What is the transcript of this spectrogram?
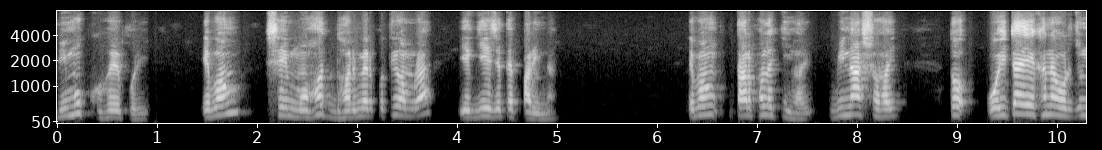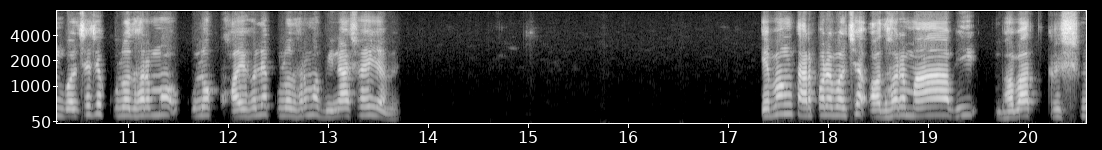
বিমুখ হয়ে পড়ি এবং সেই মহৎ ধর্মের প্রতিও আমরা এগিয়ে যেতে পারি না। এবং তার ফলে কি হয়? বিনাশ হয়। তো ওইটাই এখানে অর্জুন বলছে যে কুলধর্ম কুল ক্ষয় হলে কুলধর্ম বিনাশ হয়ে যাবে। এবং তারপরে বলছে অধর্মাভি ভবাত কৃষ্ণ,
